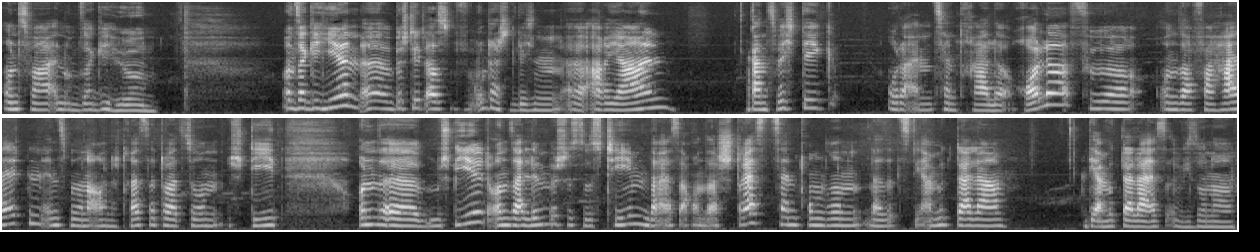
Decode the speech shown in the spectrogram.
und zwar in unser Gehirn. Unser Gehirn äh, besteht aus unterschiedlichen äh, Arealen. Ganz wichtig oder eine zentrale Rolle für unser Verhalten, insbesondere auch in Stresssituationen, steht und äh, spielt unser limbisches System. Da ist auch unser Stresszentrum drin. Da sitzt die Amygdala die Amygdala ist wie so eine,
